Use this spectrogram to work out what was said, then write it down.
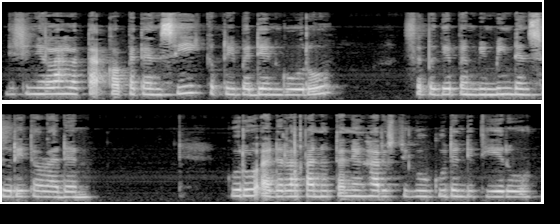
Di sinilah letak kompetensi kepribadian guru sebagai pembimbing dan suri teladan. Guru adalah panutan yang harus digugu dan ditiru.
